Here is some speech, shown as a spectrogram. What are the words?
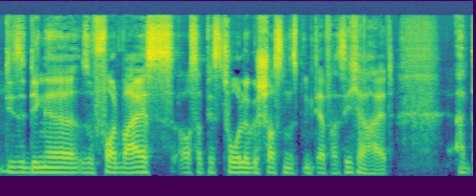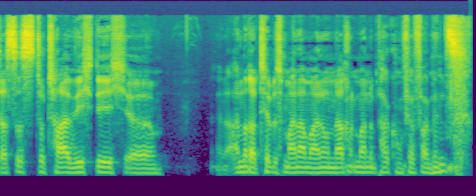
diese Dinge sofort weißt, außer Pistole geschossen, das bringt dir einfach Sicherheit das ist total wichtig. Äh, ein anderer Tipp ist meiner Meinung nach immer eine Packung Pfefferminz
